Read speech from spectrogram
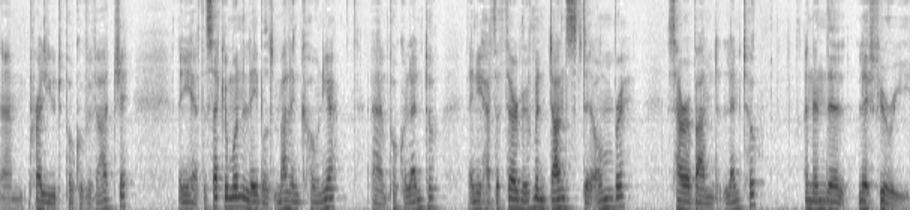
um, Prelude Poco Vivace. Then you have the second one labeled Malinconia, um, Poco Lento. Then you have the third movement, Danse des Ombres, Saraband Lento. And then the Les Furies,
